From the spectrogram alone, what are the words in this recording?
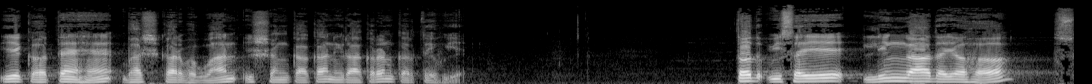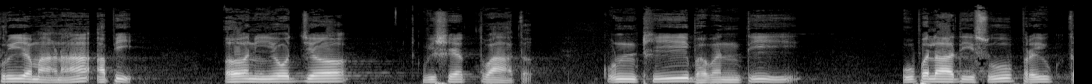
ये कहते हैं, भाष्कर भगवान इस शंका का निराकरण करते हुए। तद विषय लिंगादय श्रूयमाणा अपि अनियोज्य विषयत्वात् कुंठी भवंती उपलादिषु प्रयुक्त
